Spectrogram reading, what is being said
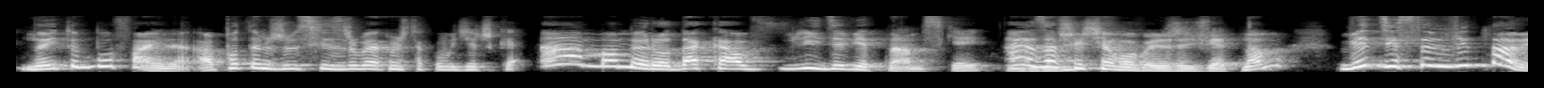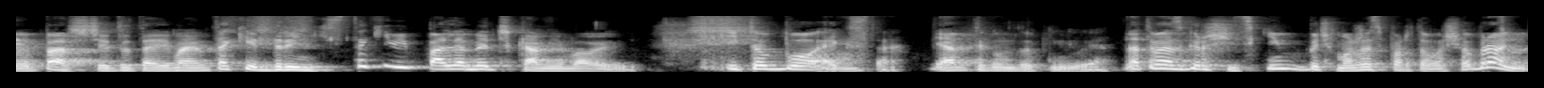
No i to było fajne. A potem, żeby sobie zrobił jakąś taką wycieczkę, a mamy rodaka w lidze wietnamskiej, a ja Mhm. zawsze chciałem obejrzeć Wietnam, więc jestem w Wietnamie. Patrzcie, tutaj mają takie drinki z takimi palemeczkami małymi. I to było No. ekstra. Ja tego dopinguję. Natomiast Grosickim być może sportowo się obroni.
